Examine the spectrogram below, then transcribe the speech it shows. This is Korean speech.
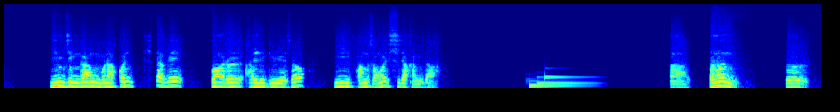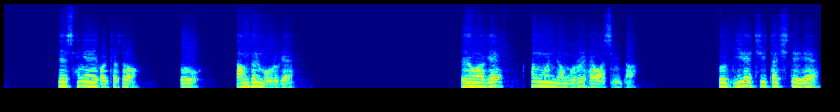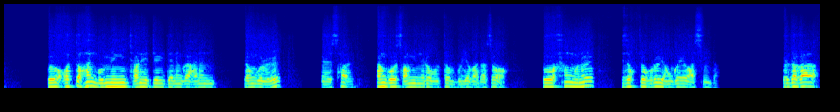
임진강 문화권 시작의 부활을 알리기 위해서 이 방송을 시작합니다. 아, 저는 그 제 생애에 걸쳐서 그 남들 모르게 조용하게 학문 연구를 해왔습니다. 그 미래 디지털 시대에 그 어떠한 문명이 전해져야 되는가 하는 연구를 상고 성인으로부터 물려받아서 그 학문을 지속적으로 연구해 왔습니다. 그러다가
